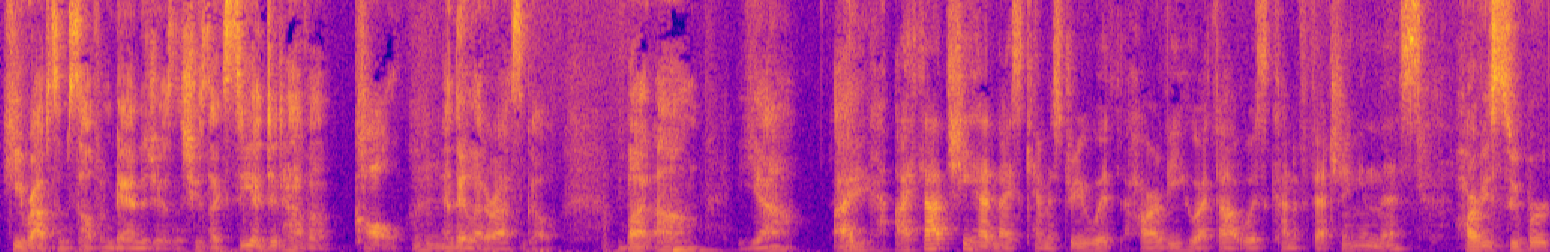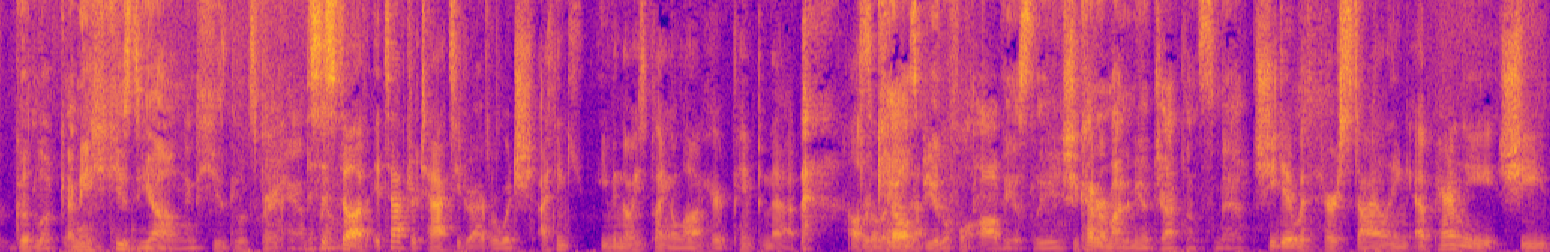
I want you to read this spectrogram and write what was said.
He wraps himself in bandages, and she's like, "See, I did have a call," and they let her ass go. But um, yeah, I I thought she had nice chemistry with Harvey, who I thought was kind of fetching in this. Harvey's super good look. I mean, he's young and he looks very handsome. This is still it's after Taxi Driver, which I think even though he's playing a long-haired pimp in that, also Raquel's that. beautiful, obviously. She kind of reminded me of Jaclyn Smith. She did with her styling. Apparently, she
